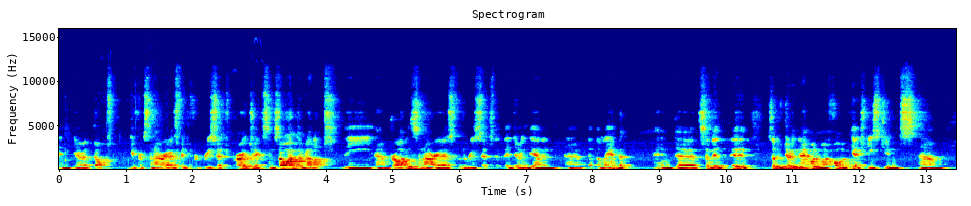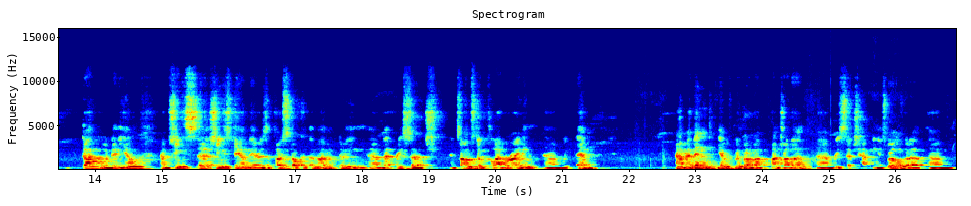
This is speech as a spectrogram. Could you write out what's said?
and you know adopt different scenarios for different research projects. And so I developed the um, driving scenarios for the research that they're doing down in, um, at the Lambert. And uh, so they're, they're, sort of doing that. One of my former PhD students, um, Duck or Danielle, um, she's, uh, she's down there as a postdoc at the moment doing um, that research. And so I'm still collaborating um, with them. Um, and then you know, we've got a bunch of other um, research happening as well. We've got a, um,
